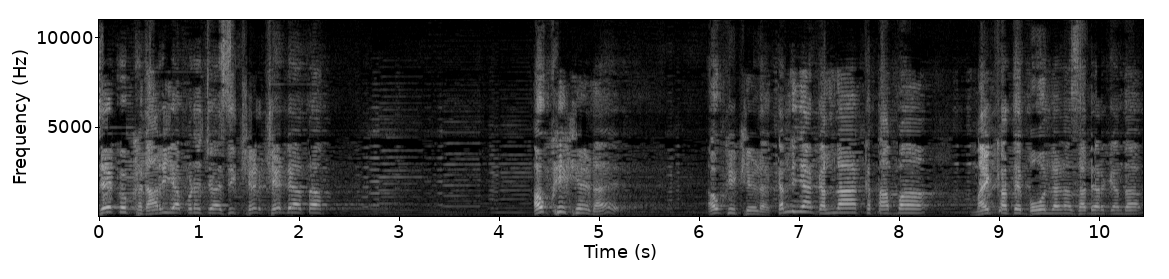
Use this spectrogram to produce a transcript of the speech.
ਜੇ ਕੋਈ ਖਿਡਾਰੀ ਆਪਣੇ ਚ ਐਸੀ ਖੇਡ ਖੇਡਿਆ ਤਾਂ ਔਖੀ ਖੇਡ ਹੈ, ਔਖੀ ਖੇਡ ਹੈ। ਕੱਲੀਆਂ ਗੱਲਾਂ, ਕਿਤਾਬਾਂ, ਮਾਈਕਾਂ ਤੇ ਬੋਲ ਲੈਣਾ ਸਾਡੇ ਵਰਗਿਆਂ ਦਾ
